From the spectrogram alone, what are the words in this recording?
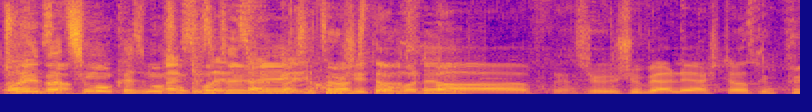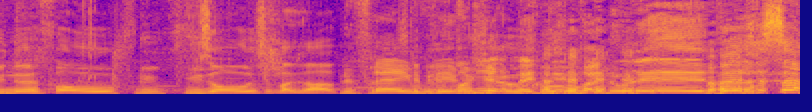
Tous Ouais, les ça. bâtiments quasiment Ouais, sont c'est ça, protégés, bah, Du coup tu j'étais en mode le faire. bah frère je, je vais aller acheter un truc plus neuf en haut, plus, plus en haut, c'est pas grave. Le frère il voulait venir mettre des panneaux LED. Ouais, c'est ça,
